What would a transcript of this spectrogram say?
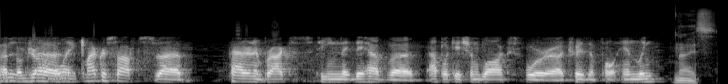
I'm- was, I'm drawing a uh, blank. Microsoft's uh, pattern and practice team. They they have uh, application blocks for uh, transient fault handling. Nice.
